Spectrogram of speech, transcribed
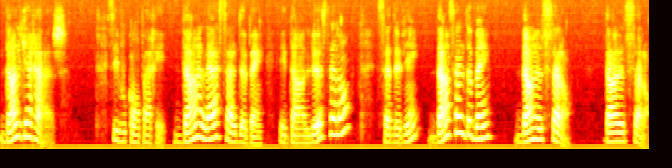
dans le garage. Si vous comparez dans la salle de bain et dans le salon, ça devient dans salle de bain, dans le salon, dans le salon.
